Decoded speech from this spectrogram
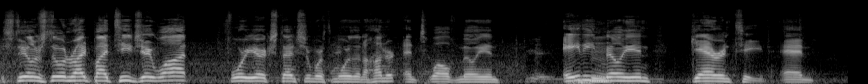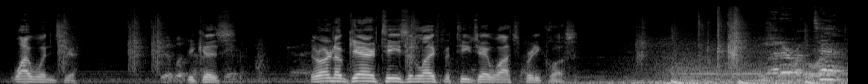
The Steelers doing right by TJ Watt. Four-year extension worth more than 112 million. 80 Hmm. guaranteed. And why wouldn't you? Because there are no guarantees in life, but TJ Watt's pretty close. Letter of intent.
